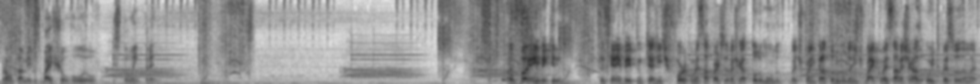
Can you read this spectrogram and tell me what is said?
Pronto, amigos, baixou. Vou, eu estou entrando. Vocês fuck? querem ver que. Vocês querem ver que no que a gente for começar a partida vai chegar todo mundo? Vai tipo, entrar todo mundo. A gente vai começar, vai chegar oito pessoas na live.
